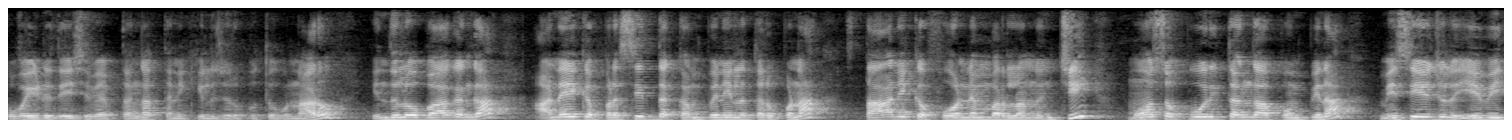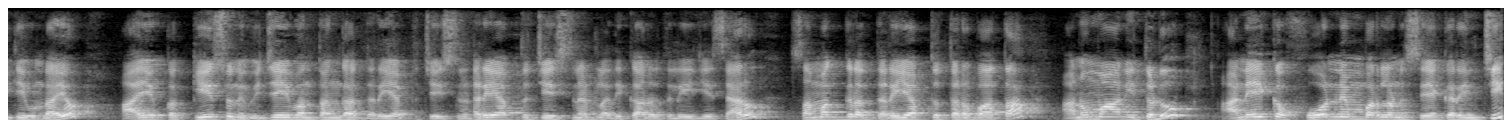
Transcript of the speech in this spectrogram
కువైట్ దేశవ్యాప్తంగా తనిఖీలు జరుపుతూ ఉన్నారు. ఇందులో భాగంగా అనేక ప్రసిద్ధ కంపెనీల తరపున స్థానిక ఫోన్ నెంబర్ల నుంచి మోసపూరితంగా పంపిన మెసేజ్లు ఏవైతే ఉన్నాయో ఆ యొక్క కేసును విజయవంతంగా దర్యాప్తు చేసిన దర్యాప్తు చేసినట్లు అధికారులు తెలియజేశారు. సమగ్ర దర్యాప్తు తర్వాత అనుమానితుడు అనేక ఫోన్ నెంబర్లను సేకరించి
